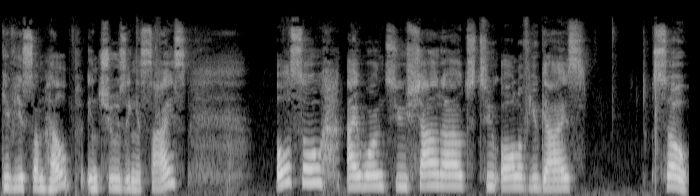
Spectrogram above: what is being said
give you some help in choosing a size. Also, I want to shout out to all of you guys. So,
